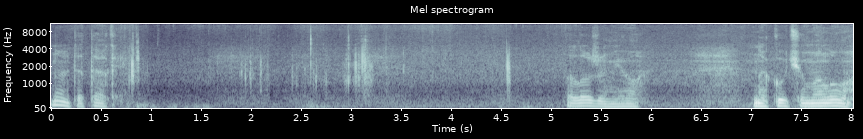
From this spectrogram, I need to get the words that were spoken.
Но это так. Положим его на кучу малу.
